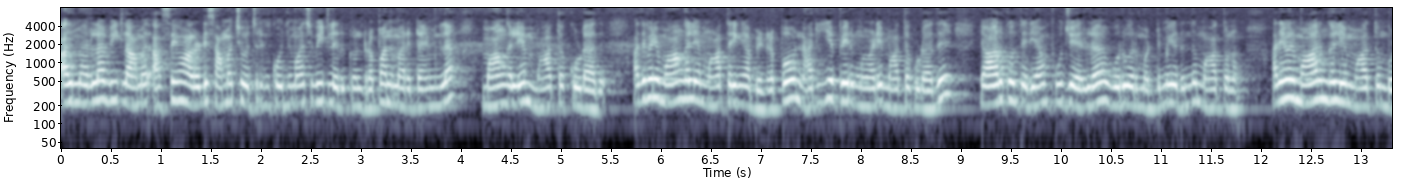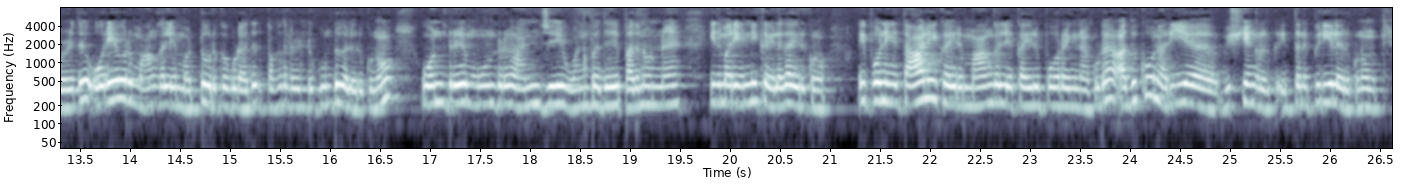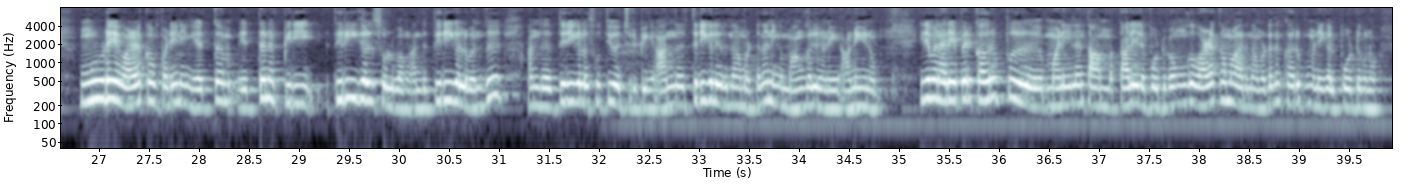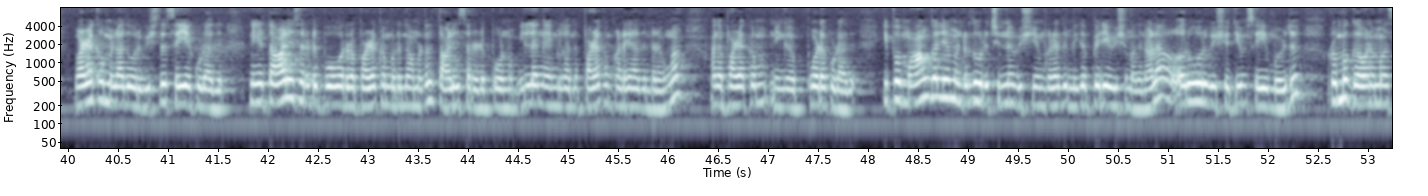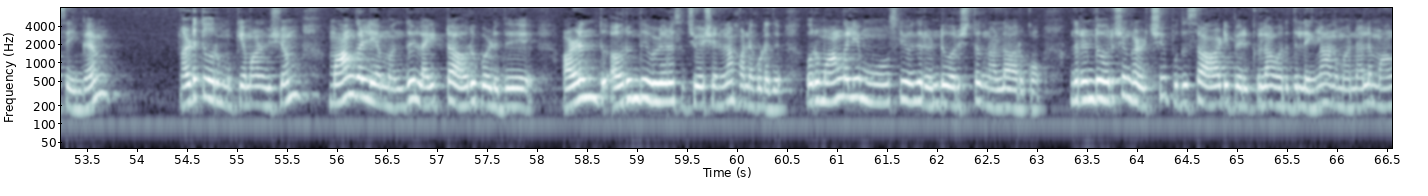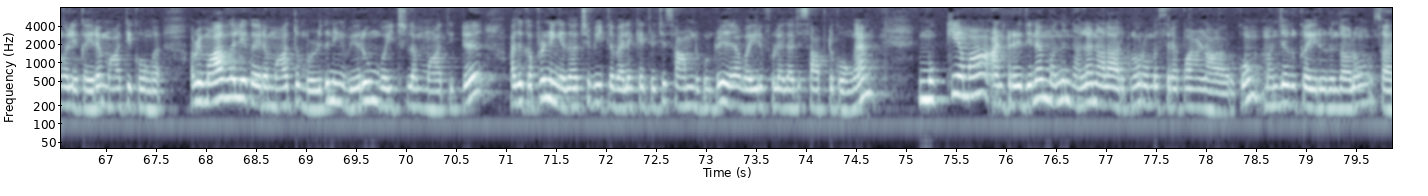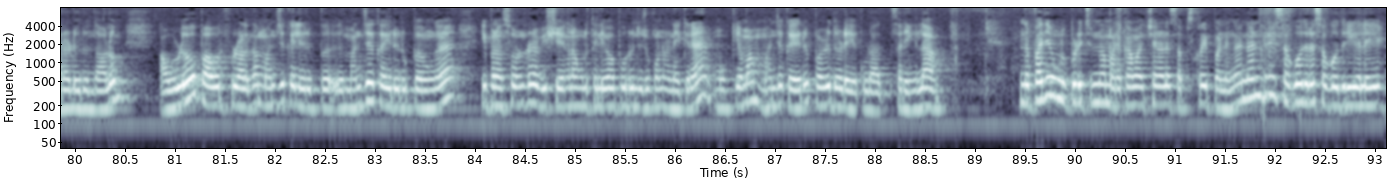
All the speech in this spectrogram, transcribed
அது மாதிரிலாம் வீட்டில் அம அசைவம் ஆல்ரெடி சமைச்சு வச்சுருக்கீங்க கொஞ்சமாச்சும் வீட்டில் இருக்குன்றப்போ அந்த மாதிரி டைமில் மாங்கல்யம் மாற்றக்கூடாது அதேமாதிரி மாங்கல்யம் மாற்றுறீங்க அப்படின்றப்போ நிறைய பேர் முன்னாடி மாற்றக்கூடாது யாருக்கும் தெரியாமல் பூஜை அறையில் ஒருவர் மட்டுமே இருந்து மாற்றணும் அதே மாதிரி மாங்கல்யம் மாற்றும் பொழுது ஒரே ஒரு மாங்கல்யம் மட்டும் இருக்கக்கூடாது. பக்கத்தில் ரெண்டு குண்டுகள் இருக்கணும். ஒன்று மூன்று அஞ்சு ஒன்பது பதினொன்று இது மாதிரி எண்ணிக்கையில் தான் இருக்கணும். இப்போ நீங்கள் தாலி கயிறு மாங்கல்ய கயிறு போடுறீங்கன்னா கூட அதுக்கும் நிறைய விஷயங்கள் இருக்குது இத்தனை பிரியில் இருக்கணும். உங்களுடைய வழக்கப்படி நீங்கள் எத்தனை எத்தனை பிரி திரிகள் சொல்லுவாங்க. அந்த திரிகள் வந்து அந்த திரிகளை சுற்றி வச்சுருப்பீங்க. அந்த திரிகள் இருந்தால் மட்டும்தான் நீங்கள் மாங்கல்யம் அணி அணியணும். இதே மாதிரி நிறைய பேர் கருப்பு மணிலாம் தா தாலியில் போட்டுப்பாங்க உங்கள் வழக்கமாக இருந்தால் மட்டும்தான் கருப்பு மணிகள் போட்டுக்கணும். வழக்கம் இல்லாத ஒரு விஷயத்த செய்யக்கூடாது. நீங்கள் தாலி சரடு போடுற பழக்கம் இருந்தால் மட்டும் தாலி சரடு போடணும். இல்லைங்க எங்களுக்கு அந்த பழக்கம் கிடையாதுன்றவங்க அந்த பழக்கம் நீங்கள் போடக்கூடாது. இப்போ மாங்கல்யம்ன்றது ஒரு சின்ன விஷயம் கிடையாது. மிகப்பெரிய விஷயம். அதனால் ஒரு ஒரு விஷயத்தையும் செய்யும்பொழுது ரொம்ப கவனமாக செய்யுங்க. அடுத்து ஒரு முக்கியமான விஷயம் மாங்கல்யம் வந்து லைட்டாக அறுபடுது. அழுந்து அருந்து விழுற சுச்சுவேஷன்லாம் பண்ணக்கூடாது. ஒரு மாங்கல்யம் மோஸ்ட்லி வந்து ரெண்டு வருஷத்துக்கு நல்லா இருக்கும். அந்த ரெண்டு வருஷம் கழிச்சு புதுசாக ஆடி பெருக்குலாம் வருது இல்லைங்களா? அந்த மாதிரி நல்ல மாங்கல்ய கயிறை மாற்றிக்கோங்க அப்படி மாங்கல்ய கயிறை மாற்றும் பொழுது நீங்கள் வெறும் வயிற்றில் மாற்றிட்டு அதுக்கப்புறம் நீங்கள் ஏதாச்சும் வீட்டில் விளக்கேற்றி வச்சு சாப்பிட்டு கொண்டு ஏதாவது வயிறு ஃபுல்லாக ஏதாச்சும் சாப்பிட்டுக்கோங்க. முக்கியமாக அன்றைய தினம் வந்து நல்ல நாளாக இருக்கணும். ரொம்ப சிறப்பான நாளாக இருக்கும். மஞ்சள் கயிறு இருந்தாலும் சரடு இருந்தாலும் அவ்வளோ பவர்ஃபுல்லாக தான் மஞ்சள் கயிறு இருப்ப மஞ்சள் கயிறு இருப்பவங்க இப்போ நான் சொல்கிற விஷயங்கள்லாம் உங்களுக்கு தெளிவாக புரிஞ்சிருக்கும்னு நினைக்கிறேன். முக்கியமாக மஞ்சள் கயிறு பழுதடையக்கூடாது. சரிங்களா? இந்த பதிவு உங்களுக்கு பிடிச்சிருந்தா மறக்காம சேனலை சப்ஸ்கிரைப் பண்ணுங்கள் நன்றி சகோதர சகோதரிகளே.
